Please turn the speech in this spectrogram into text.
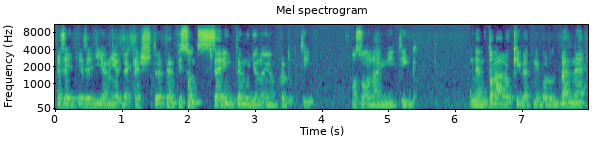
ez egy, ez egy ilyen érdekes történet, viszont szerintem ugyanolyan produktív az online meeting. Nem találok kivetni valót benne,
